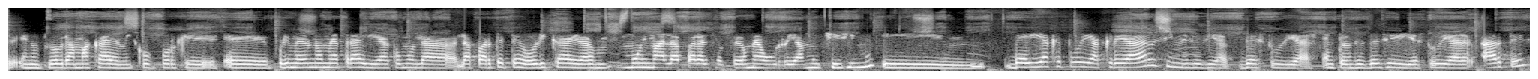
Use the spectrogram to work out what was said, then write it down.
en un programa académico porque eh, primero no me atraía como la, la parte teórica, era muy mala para el solfeo, me aburría muchísimo y veía que podía crear sin necesidad de estudiar. Entonces decidí estudiar artes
